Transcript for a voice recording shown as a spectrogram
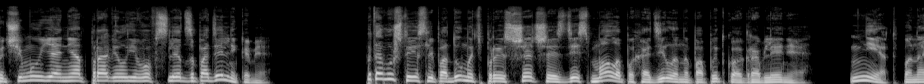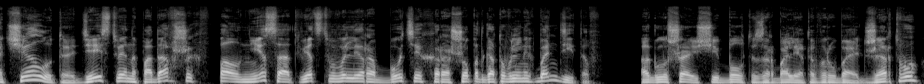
Почему я не отправил его вслед за подельниками? Потому что, если подумать, происшедшее здесь мало походило на попытку ограбления. Нет, поначалу-то действия нападавших вполне соответствовали работе хорошо подготовленных бандитов. Оглушающий болт из арбалета вырубает жертву,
